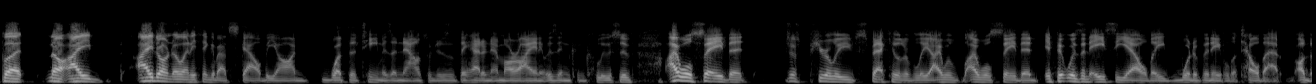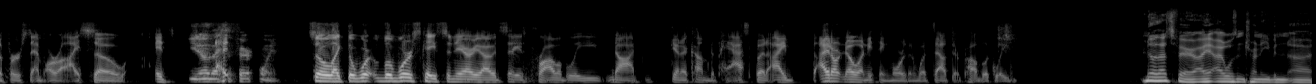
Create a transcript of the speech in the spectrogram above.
But no, I I don't know anything about Skal beyond what the team has announced, which is that they had an MRI and it was inconclusive. I will say that just purely speculatively, I will I will say that if it was an ACL, they would have been able to tell that on the first MRI. So it's you know that's I, a fair point. So like the wor- the worst case scenario, I would say is probably not gonna come to pass. But I I don't know anything more than what's out there publicly. No, that's fair. I, I wasn't trying to even uh,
